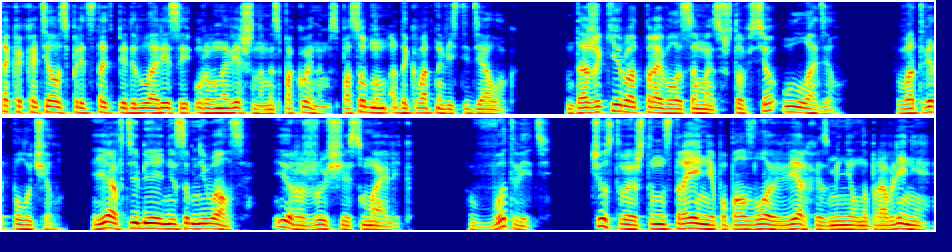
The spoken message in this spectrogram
Так как хотелось предстать перед Ларисой уравновешенным и спокойным, способным адекватно вести диалог. Даже Киру отправил СМС, что все уладил. В ответ получил. «Я в тебе и не сомневался». И ржущий смайлик. Вот ведь. Чувствуя, что настроение поползло вверх, изменил направление,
